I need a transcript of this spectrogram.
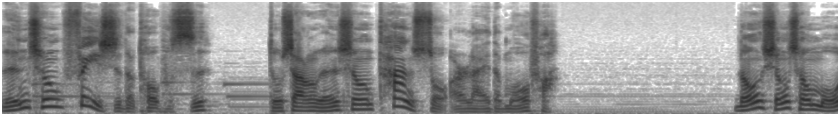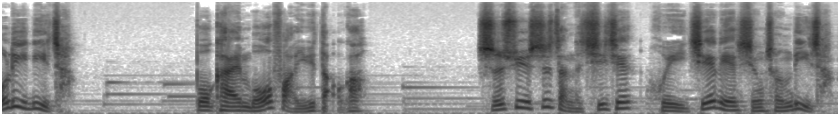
人称废石的托普斯，赌上人生探索而来的魔法，能形成魔力立场。拨开魔法与祷告，持续施展的期间会接连形成立场。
